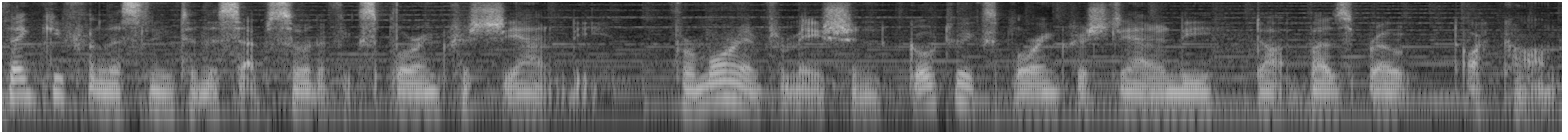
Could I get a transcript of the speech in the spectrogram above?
Thank you for listening to this episode of Exploring Christianity. For more information, go to exploringchristianity.buzzsprout.com.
